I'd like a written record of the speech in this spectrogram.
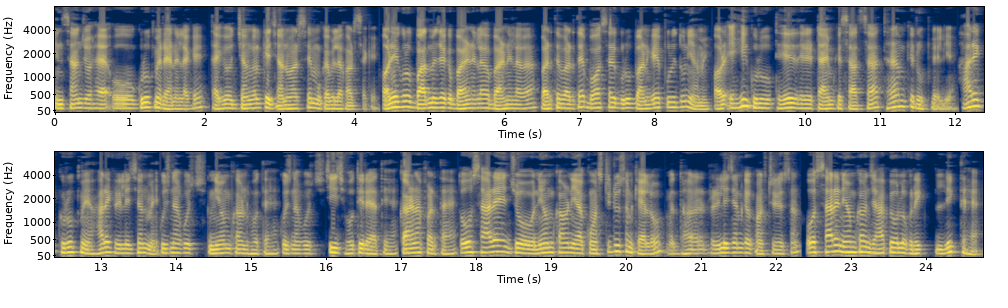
इंसान जो है, वो ग्रुप में रहने लगे, ताकि वो जंगल के जानवर से मुकाबला कर सके। और ये ग्रुप बाद में जाकर बढ़ने लगा बढ़ने लगा, बढ़ते बढ़ते बढ़ते बहुत सारे ग्रुप बन गए पूरी दुनिया में। और यही ग्रुप धीरे धीरे टाइम के साथ साथ धर्म के रूप ले लिया। हर एक ग्रुप में, हर एक रिलीजन में कुछ ना कुछ नियम कानून होते हैं, कुछ ना कुछ चीज़ होती रहती है, करना पड़ता है। तो सारे जो नियम कानून या कॉन्स्टिट्यूशन कह लो रिलीजन का कॉन्स्टिट्यूशन वो सारे नियम कानून जहाँ पे वो लोग लिखते हैं,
